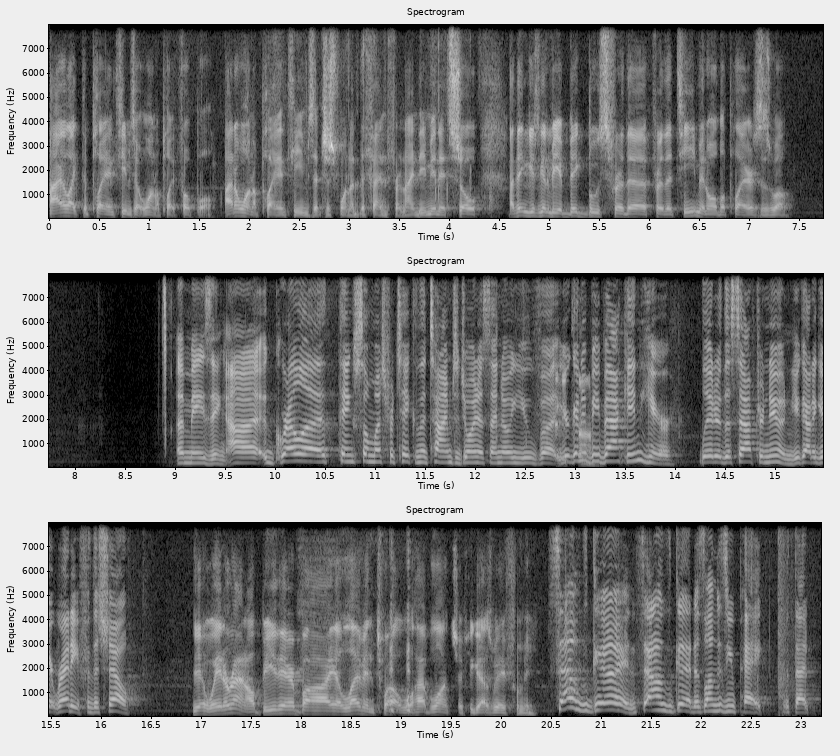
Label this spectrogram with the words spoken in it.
I like to play in teams that want to play football. I don't want to play in teams that just want to defend for 90 minutes. So I think there's going to be a big boost for the for the team and all the players as well. Amazing, uh, Grella. Thanks so much for taking the time to join us. I know you've uh, you're going to be back in here later this afternoon. You got to get ready for the show. Yeah, wait around. I'll be there by 11, 12. We'll have lunch if you guys wait for me. Sounds good. Sounds good. As long as you pay with that.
